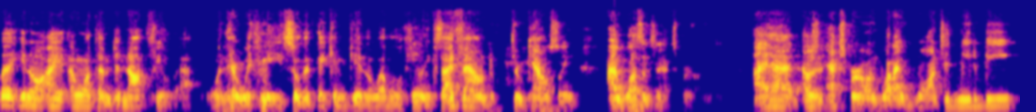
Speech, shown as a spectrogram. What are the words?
but you know, I, I want them to not feel that when they're with me so that they can get a level of healing. Because I found through counseling, I wasn't an expert on me. I had I was an expert on what I wanted me to be.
